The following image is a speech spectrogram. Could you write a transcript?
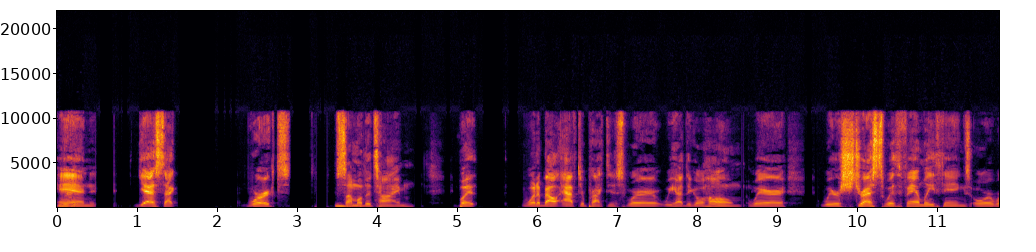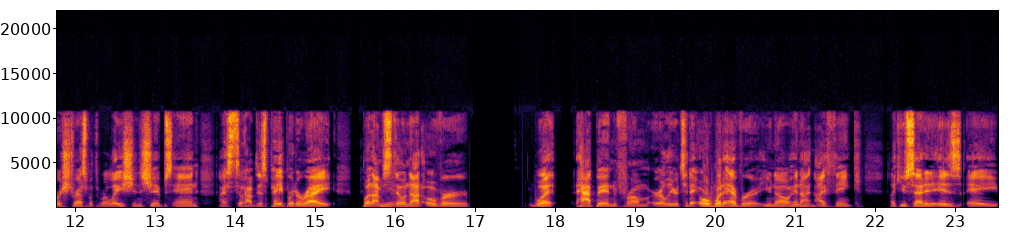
Right. And yes, that worked mm-hmm. some of the time, but what about after practice where we had to go home, where we're stressed with family things or we're stressed with relationships and I still have this paper to write, but I'm yeah. still not over what happened from earlier today or whatever, you know? Mm-hmm. And I, mm-hmm. I think, like you said, it is a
